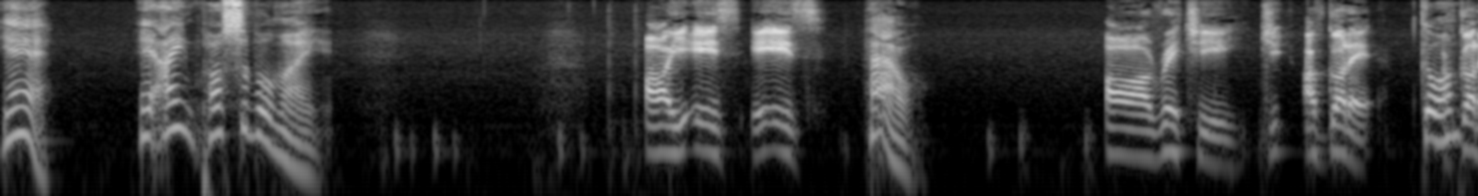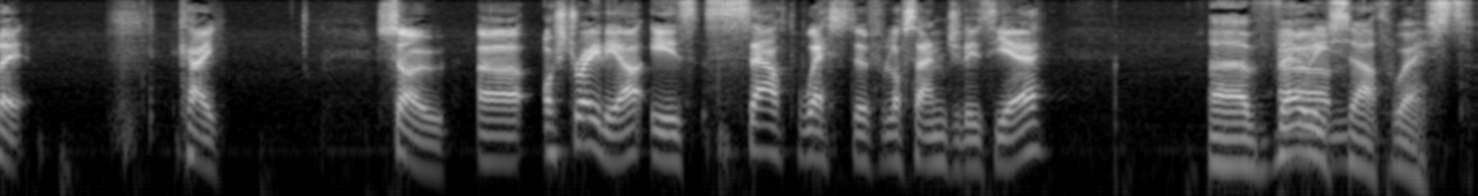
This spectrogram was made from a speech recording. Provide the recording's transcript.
Yeah, it ain't possible, mate. Oh, it is. It is. How? Oh, Richie, I've got it. Go on. I've got it. Okay. So, uh, Australia is southwest of Los Angeles, yeah? Uh, very Um, southwest.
